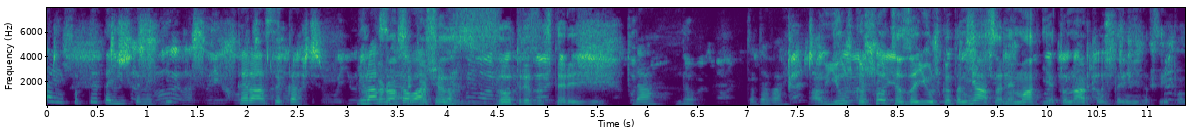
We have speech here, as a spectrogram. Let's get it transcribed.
Ай, щоб ти та їсти не хотів. Карасика. Ну, Юрасика карасика ще зо три зо чотири з'їм. Да? Да. То давай. А в юшка що це за юшка? Там м'яса немає, то на кого ти мені насипав.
